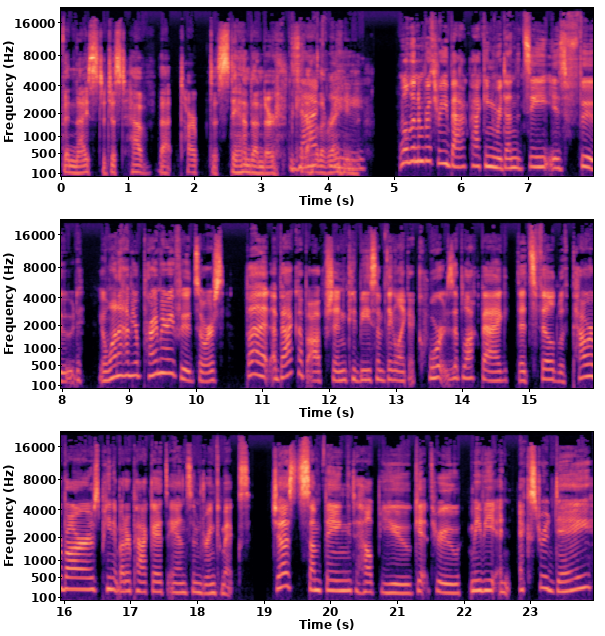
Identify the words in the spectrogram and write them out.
been nice to just have that tarp to stand under to get out of the rain. Well, the number three backpacking redundancy is food. You'll want to have your primary food source, but a backup option could be something like a quart Ziploc bag that's filled with power bars, peanut butter packets, and some drink mix. Just something to help you get through maybe an extra day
